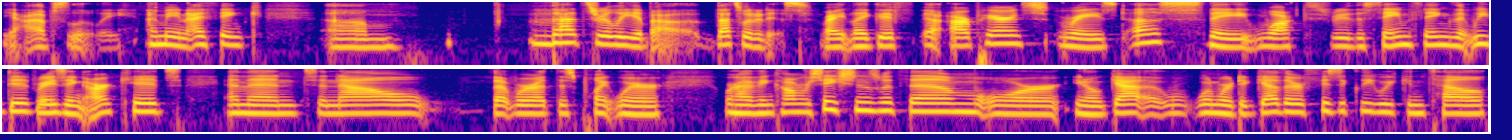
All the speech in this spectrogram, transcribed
Yeah, absolutely. I mean, I think um, that's really about that's what it is, right? Like if uh, our parents raised us, they walked through the same thing that we did raising our kids, and then to now that we're at this point where we're having conversations with them, or you know, ga- when we're together physically, we can tell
